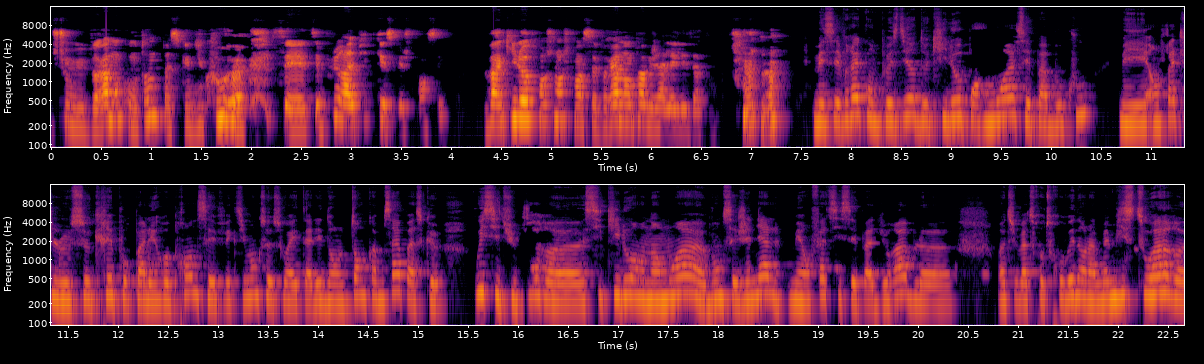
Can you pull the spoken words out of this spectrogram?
je suis vraiment contente parce que du coup euh, c'est plus rapide que ce que je pensais. 20 kilos, franchement, je pensais vraiment pas que j'allais les atteindre. Mais c'est vrai qu'on peut se dire 2 kilos par mois, c'est pas beaucoup. Mais en fait, le secret pour pas les reprendre, c'est effectivement que ce soit étalé dans le temps comme ça, parce que oui, si tu perds 6 euh, kilos en un mois, euh, bon, c'est génial. Mais en fait, si c'est pas durable, euh, tu vas te retrouver dans la même histoire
